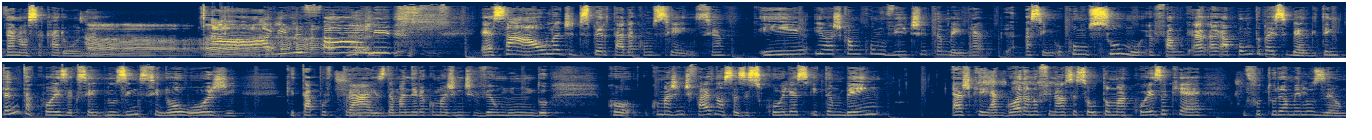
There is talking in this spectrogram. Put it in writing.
da nossa carona. Ah, ah. ah me fale! Essa aula de despertar da consciência. E, e, eu acho que é um convite também para, assim, o consumo, eu falo, a, a, ponta do iceberg. Tem tanta coisa que você nos ensinou hoje que está por trás Sim. da maneira como a gente vê o mundo, co, como a gente faz nossas escolhas e também acho que agora no final você soltou uma coisa que é o futuro é uma ilusão,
